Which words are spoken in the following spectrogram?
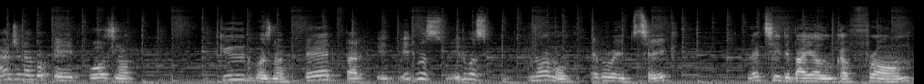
Ganja number 8 was not good, was not bad, but it, it was it was normal average take. Let's see the Banja Luka from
